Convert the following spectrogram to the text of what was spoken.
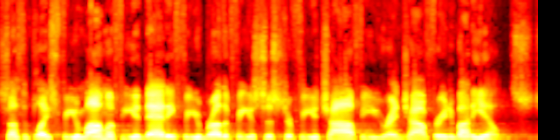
It's not the place for your mama, for your daddy, for your brother, for your sister, for your child, for your grandchild, for anybody else.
